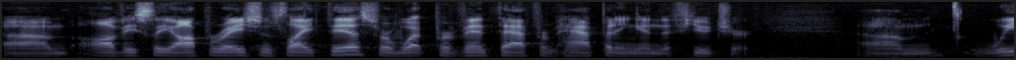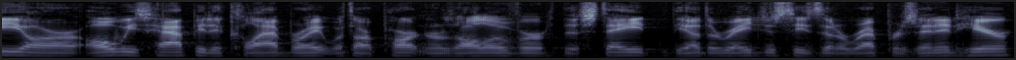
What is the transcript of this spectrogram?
Um, obviously, operations like this are what prevent that from happening in the future. Um, we are always happy to collaborate with our partners all over the state, the other agencies that are represented here.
